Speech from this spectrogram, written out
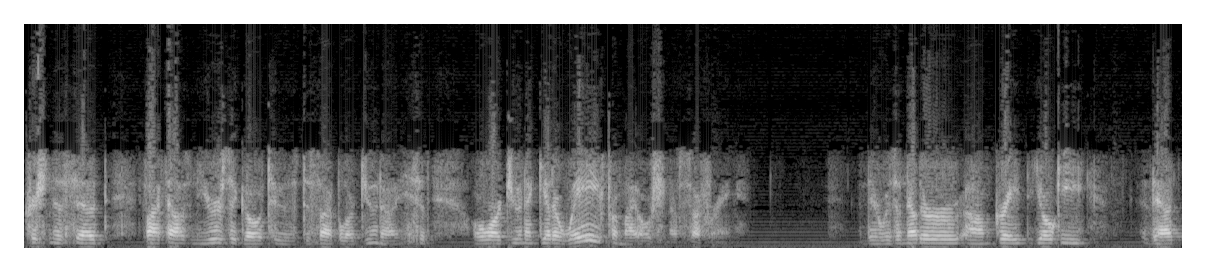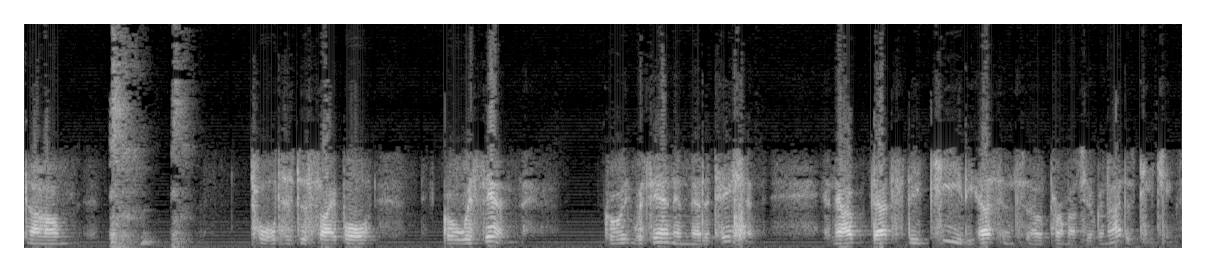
Krishna said 5,000 years ago to his disciple Arjuna, he said, Oh, Arjuna, get away from my ocean of suffering. There was another um, great yogi that um, told his disciple, go within, go within in meditation. And that, that's the key, the essence of Paramahansa Yogananda's teachings,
